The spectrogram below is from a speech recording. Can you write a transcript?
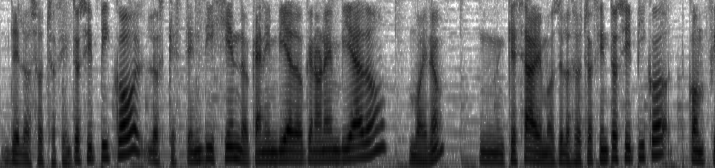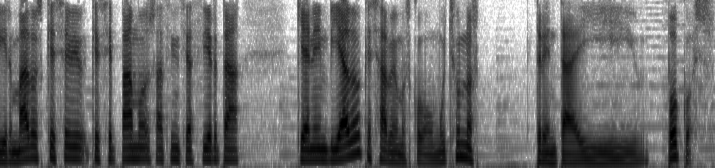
de los 800 y pico, los que estén diciendo que han enviado que no han enviado, bueno, mm, ¿qué sabemos? De los 800 y pico, confirmados que, que sepamos a ciencia cierta que han enviado, que sabemos como mucho unos 30 y pocos.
